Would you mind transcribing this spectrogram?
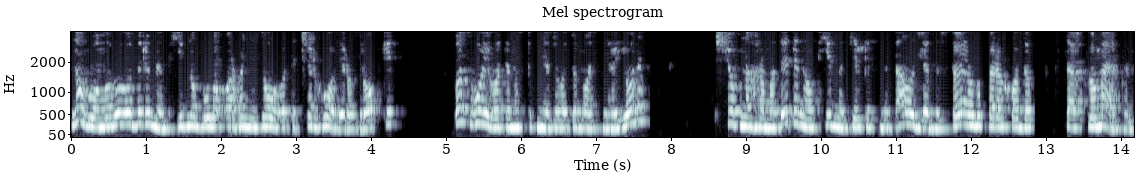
Новому володарю необхідно було організовувати чергові розробки, освоювати наступні золотоносні райони, щоб нагромадити необхідну кількість металу для достойного переходу в царство мертвих.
